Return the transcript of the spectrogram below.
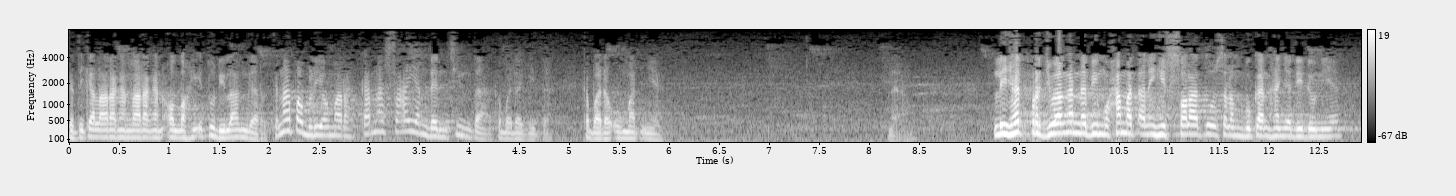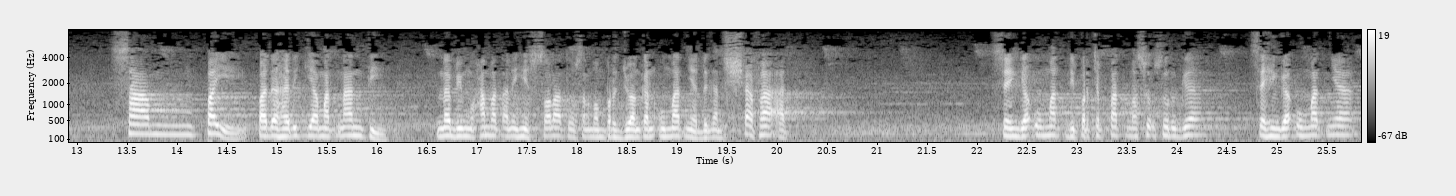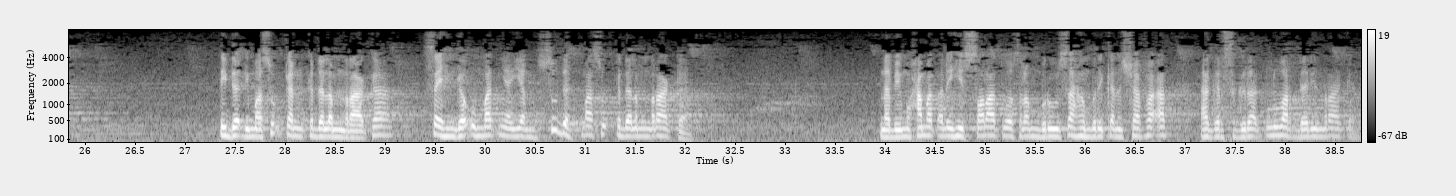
ketika larangan-larangan Allah itu dilanggar. Kenapa beliau marah? Karena sayang dan cinta kepada kita, kepada umatnya. Nah, lihat perjuangan Nabi Muhammad alaihi salatu wasallam bukan hanya di dunia, sampai pada hari kiamat nanti Nabi Muhammad alaihi salatu wasallam memperjuangkan umatnya dengan syafaat. Sehingga umat dipercepat masuk surga sehingga umatnya tidak dimasukkan ke dalam neraka sehingga umatnya yang sudah masuk ke dalam neraka Nabi Muhammad alaihi salatu wasallam berusaha memberikan syafaat agar segera keluar dari neraka.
